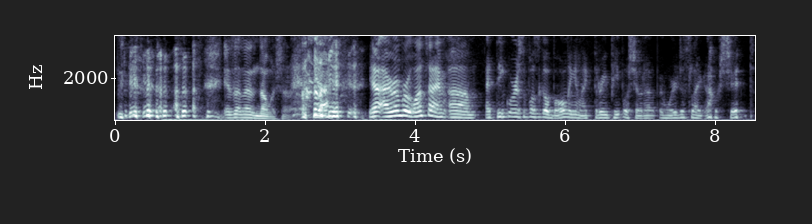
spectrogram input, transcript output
and sometimes no one shut up. yeah, I remember one time. Um, I think we were supposed to go bowling, and like three people showed up, and we are just like, "Oh shit!"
